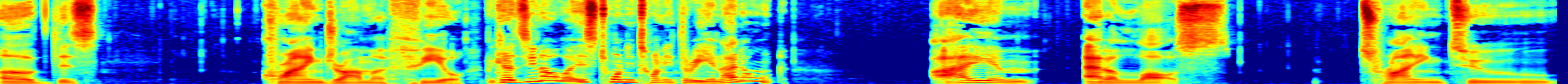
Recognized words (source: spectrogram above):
of this crime drama feel. Because you know what? It's 2023 and I don't, I am at a loss trying to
